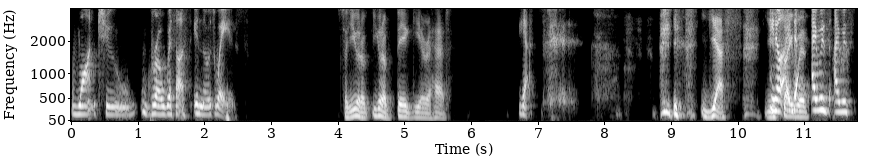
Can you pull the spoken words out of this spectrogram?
want to grow with us in those ways. So you got a you got a big year ahead. Yes yes you, you know I, with... I, was i was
